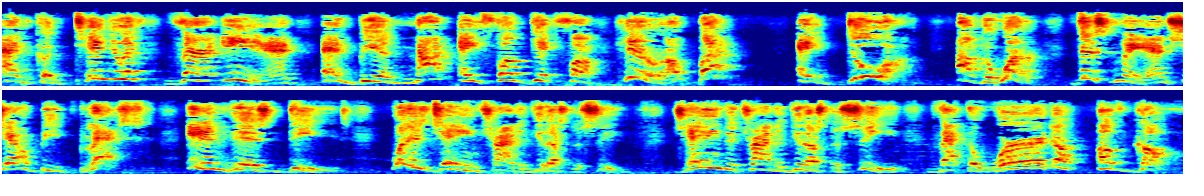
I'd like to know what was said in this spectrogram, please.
and continueth therein and being not a forgetful hearer, but a doer of the word, this man shall be blessed in his deeds. What is James trying to get us to see? James is trying to get us to see that the word of God,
